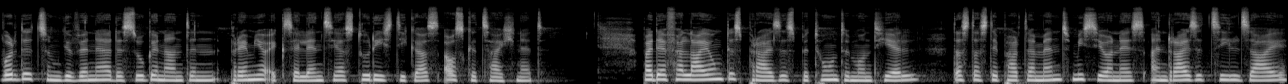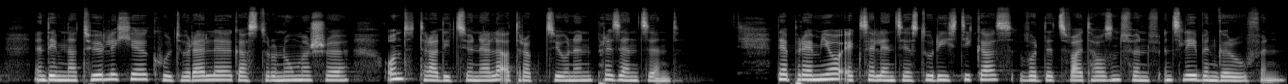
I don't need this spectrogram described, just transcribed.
wurde zum Gewinner des sogenannten Premio Excelencias Turísticas ausgezeichnet. Bei der Verleihung des Preises betonte Montiel, dass das Departement Misiones ein Reiseziel sei, in dem natürliche, kulturelle, gastronomische und traditionelle Attraktionen präsent sind. Der Premio Excelencias Turísticas wurde 2005 ins Leben gerufen.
